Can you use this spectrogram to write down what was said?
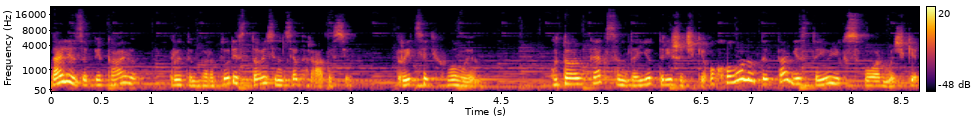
Далі запікаю при температурі 180 градусів 30 хвилин. Готовим кексам даю трішечки охолонути та дістаю їх з формочки.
